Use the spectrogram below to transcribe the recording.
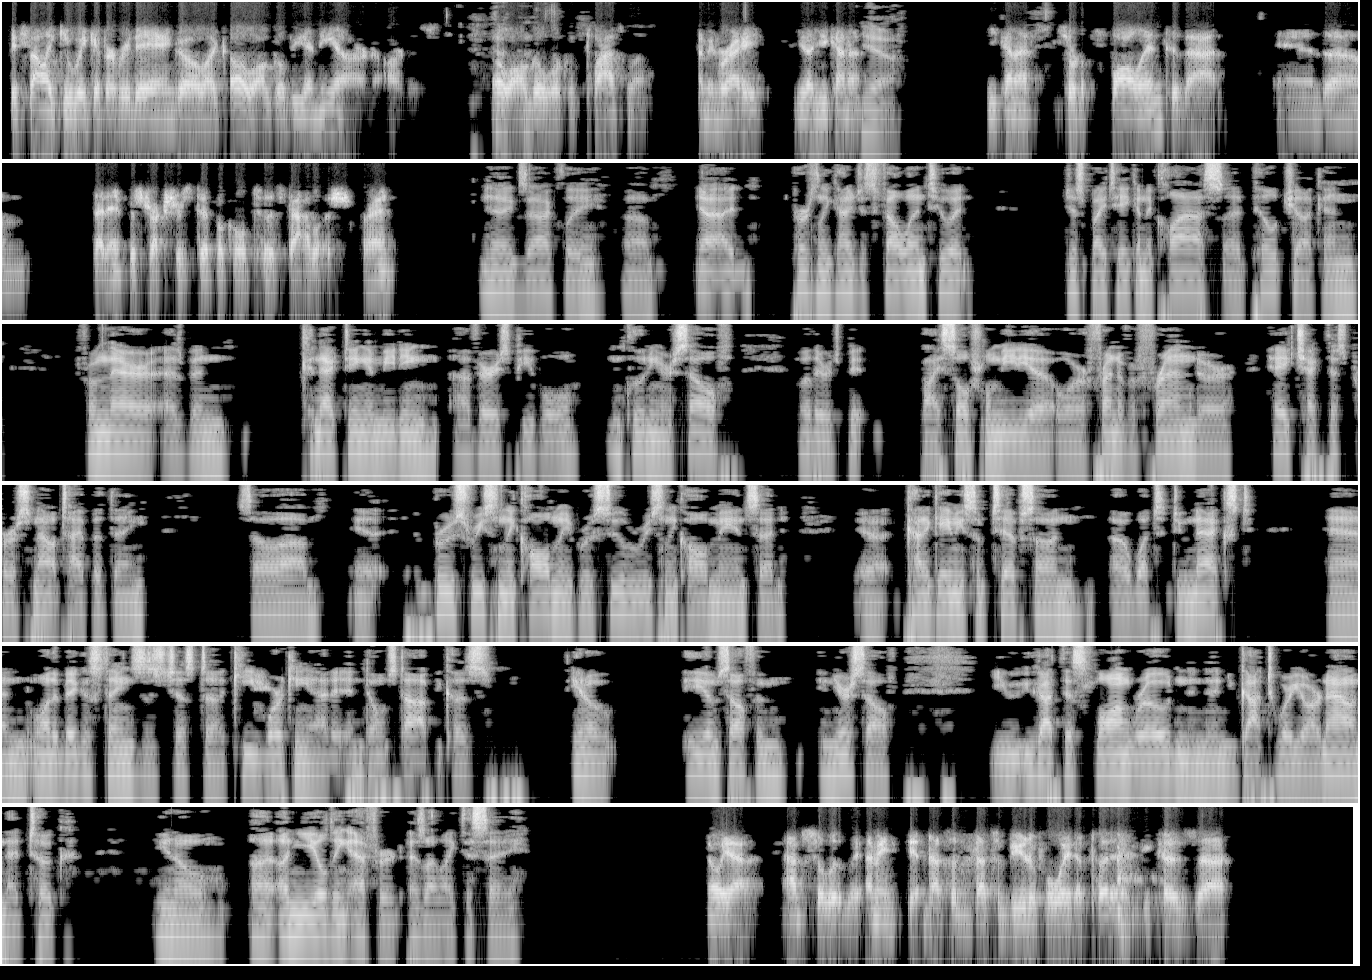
it's not like you wake up every day and go like, oh, I'll go be a neon artist. Oh, I'll go work with plasma. I mean, right? You know, you kind of yeah, you kind of sort of fall into that, and um, that infrastructure is difficult to establish, right? Yeah, exactly. Um, yeah, I personally kind of just fell into it just by taking a class at Pilchuck, and from there has been connecting and meeting uh, various people, including yourself, whether it's by social media or a friend of a friend or hey, check this person out type of thing. So um, it, Bruce recently called me. Bruce Suba recently called me and said, uh, kind of gave me some tips on uh, what to do next. And one of the biggest things is just uh, keep working at it and don't stop because, you know, he himself and, and yourself, you, you got this long road and, and then you got to where you are now and that took, you know, uh, unyielding effort, as I like to say. Oh yeah, absolutely. I mean, that's a, that's a beautiful way to put it because, uh,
